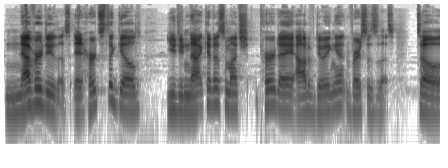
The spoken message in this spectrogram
Never do this. It hurts the guild. You do not get as much per day out of doing it versus this. So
